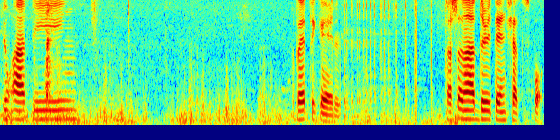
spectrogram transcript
yung ating reticle. Tapos another 10 shots po.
